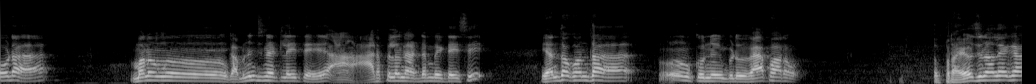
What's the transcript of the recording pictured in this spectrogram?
కూడా మనం గమనించినట్లయితే ఆ ఆడపిల్లని అడ్డం పెట్టేసి ఎంతో కొంత కొన్ని ఇప్పుడు వ్యాపారం ప్రయోజనాలేగా.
